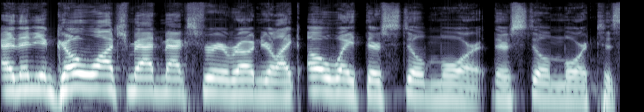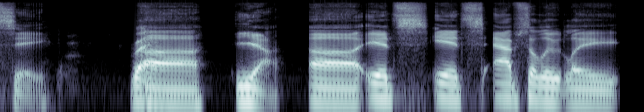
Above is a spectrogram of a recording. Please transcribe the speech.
and then you go watch Mad Max Fury Road, and you're like, oh wait, there's still more. There's still more to see. Right. Uh, yeah. Uh, it's it's absolutely,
